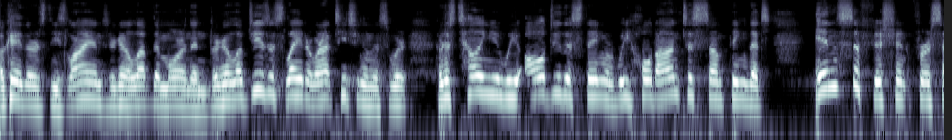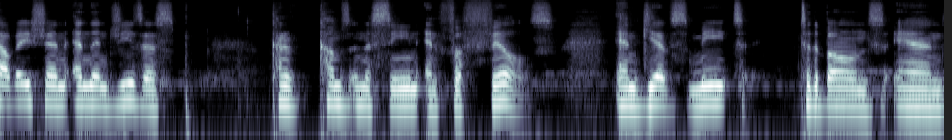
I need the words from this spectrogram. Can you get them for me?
okay, there's these lions, you're going to love them more, and then they're going to love Jesus later. We're not teaching them this. We're, I'm just telling you, we all do this thing where we hold on to something that's insufficient for salvation, and then Jesus kind of comes in the scene and fulfills and gives meat to the bones and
